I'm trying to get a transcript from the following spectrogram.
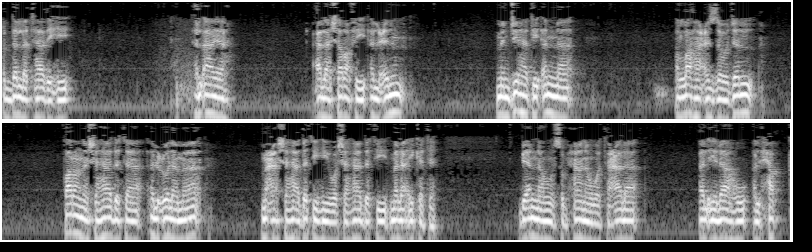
قد دلت هذه الآية على شرف العلم من جهة أن الله عز وجل قرن شهادة العلماء مع شهادته وشهادة ملائكته بأنه سبحانه وتعالى الإله الحق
